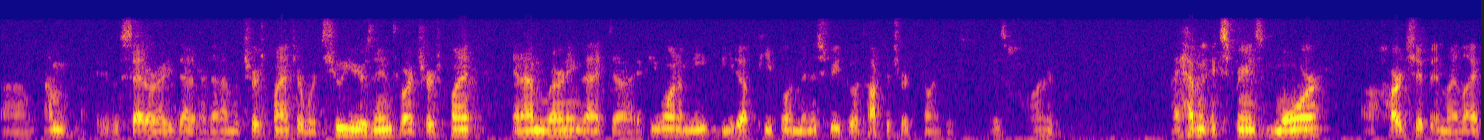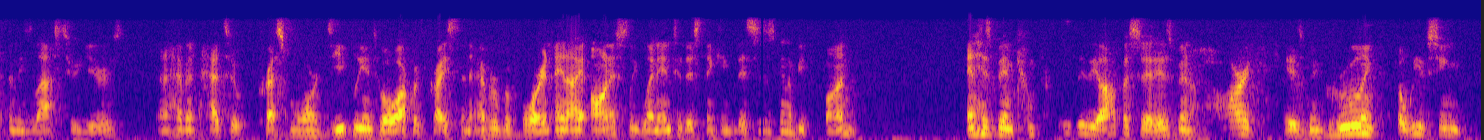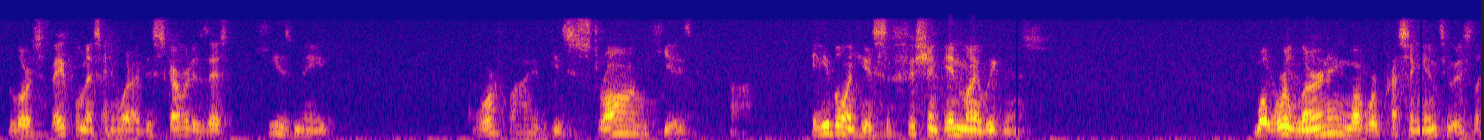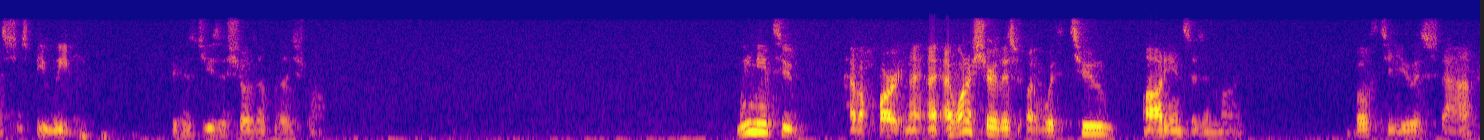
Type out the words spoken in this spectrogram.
Um, I'm, it was said already that, that I'm a church planter. We're two years into our church plant, and I'm learning that uh, if you want to meet beat up people in ministry, go talk to church planters. It's hard. I haven't experienced more uh, hardship in my life than these last two years, and I haven't had to press more deeply into a walk with Christ than ever before. And, and I honestly went into this thinking this is going to be fun, and has been completely the opposite. It has been hard. It has been grueling, but we have seen the Lord's faithfulness, and what I've discovered is this: He is made glorified. He's strong. He is uh, able, and He is sufficient in my weakness what we're learning, what we're pressing into is let's just be weak because Jesus shows up really strong. We need to have a heart, and I, I want to share this with two audiences in mind both to you as staff,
